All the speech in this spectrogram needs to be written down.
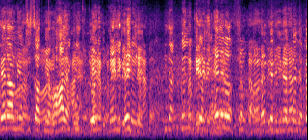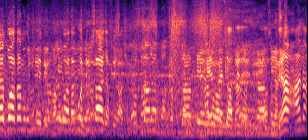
Ben almıyorum siz satmıyorsunuz. Hadi hadi. Benim benlik bir şey. Bir dakika benlik bir şey. El ele tutsun. Ben de dinle lan. Ben bu adamı ucuz ediyorum. Bak bu adam götürüp sağacak bir kaş. 36'ya vermedik. lan, 36'ya Ya adam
